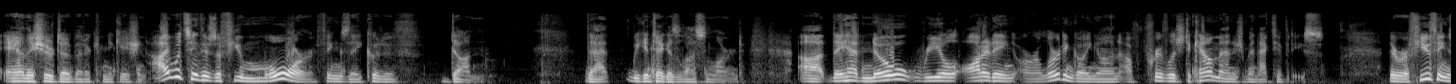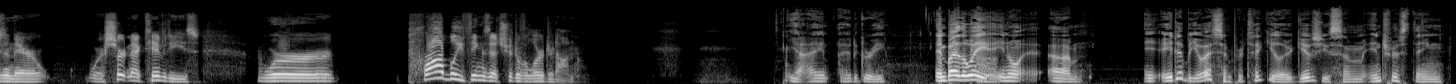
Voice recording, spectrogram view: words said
and they should have done better communication. I would say there's a few more things they could have done that we can take as a lesson learned. Uh, they had no real auditing or alerting going on of privileged account management activities. There were a few things in there where certain activities were probably things that should have alerted on. Yeah, I, I'd agree. And by the way, uh, you know, um, AWS in particular gives you some interesting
